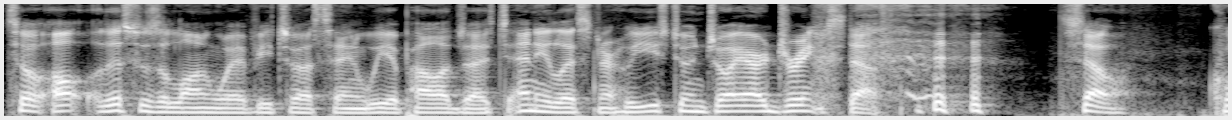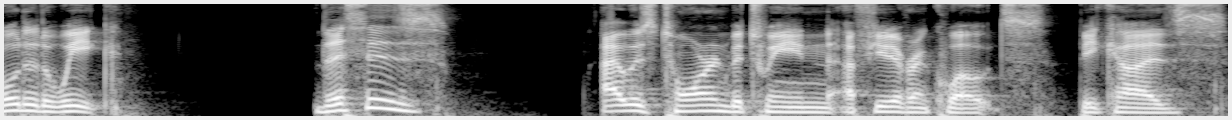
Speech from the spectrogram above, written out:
So all, this was a long way of each of us saying we apologize to any listener who used to enjoy our drink stuff. so, quote of the week. This is, I was torn between a few different quotes because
